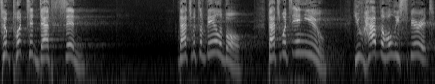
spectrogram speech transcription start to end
to put to death sin. That's what's available. That's what's in you. You have the Holy Spirit.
